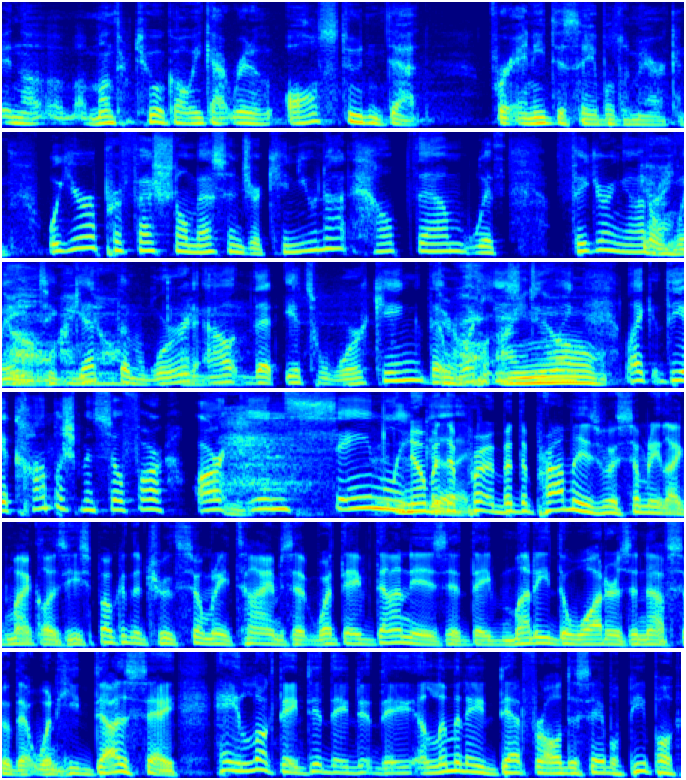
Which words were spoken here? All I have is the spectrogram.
in the, a month or two ago, he got rid of all student debt for any disabled American. Well, you're a professional messenger. Can you not help them with figuring out Yeah, a I way know, to I get know, the word out that it's working, that They're what hor- he's I doing, know. like the accomplishments so far are insanely no, good. but the pro- but the problem is with somebody like Michael is he's spoken the truth so many times that what they've done is that they've muddied the waters enough so that when he does say, "Hey, look, they did they did, they eliminated debt for all disabled people,"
